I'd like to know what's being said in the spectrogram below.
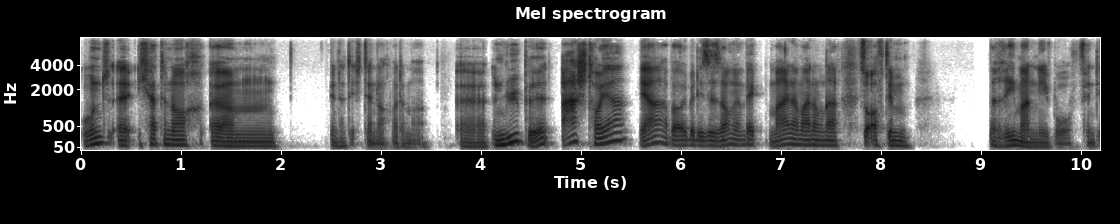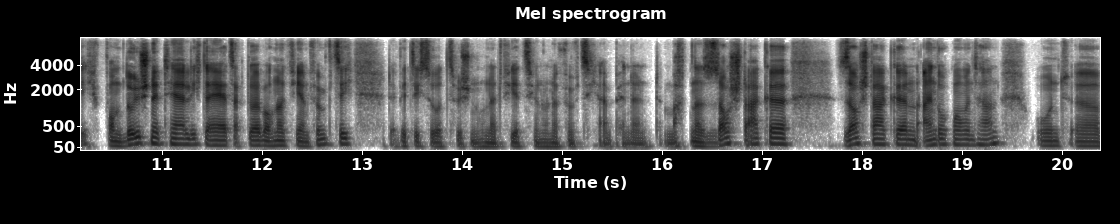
Und äh, ich hatte noch, ähm, wen hatte ich denn noch? Warte mal äh, Nübel, arschteuer, ja, aber über die Saison hinweg meiner Meinung nach so auf dem Riemann-Niveau, finde ich. Vom Durchschnitt her liegt er jetzt aktuell bei 154. Der wird sich so zwischen 140 und 150 einpendeln. Der macht eine saustarke, saustarken Eindruck momentan und äh,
